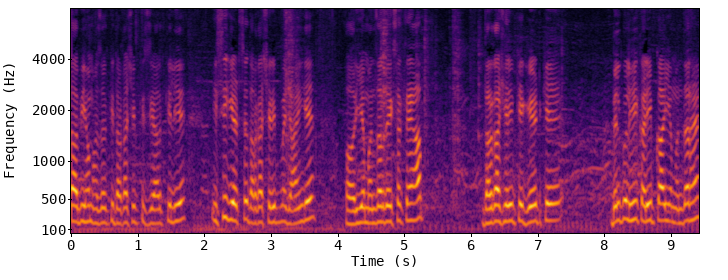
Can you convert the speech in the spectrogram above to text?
अभी हम हज़रत की दरगाह शरीफ की ज़्यारत के लिए इसी गेट से दरगाह शरीफ में जाएँगे और ये मंज़र देख सकते हैं आप। दरगाह शरीफ के गेट के बिल्कुल ही करीब का ये मंज़र है।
